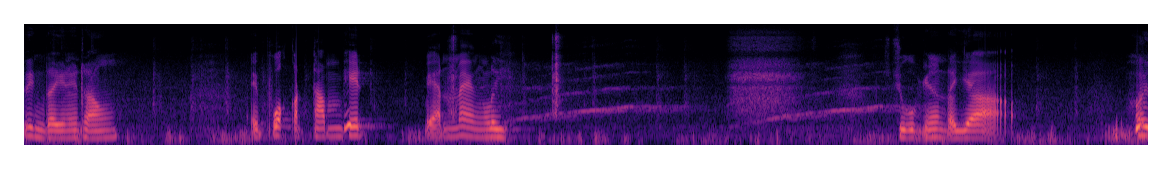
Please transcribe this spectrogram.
วิ่งไปในทางไอ้พวกกระทำผิดแบนแม่งเลยจูบยันระยะเฮ้ย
